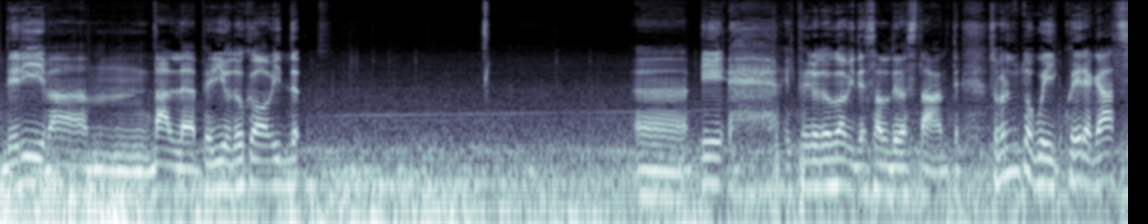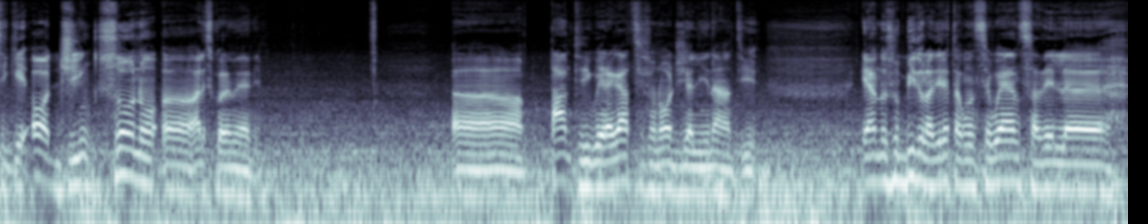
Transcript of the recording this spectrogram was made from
Deriva mh, mm, dal periodo Covid Uh, e il periodo Covid è stato devastante, soprattutto quei, quei ragazzi che oggi sono uh, alle scuole medie. Uh, tanti di quei ragazzi sono oggi alienati e hanno subito la diretta conseguenza del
